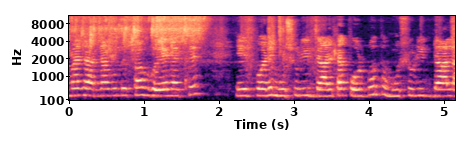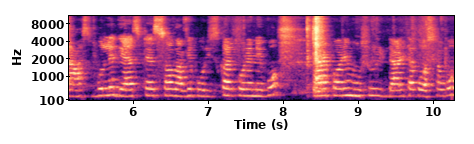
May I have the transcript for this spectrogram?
আমার রান্নাগুলো সব হয়ে গেছে। এরপরে মুসুরির ডালটা করব। তো মুসুরির ডাল আস বলে গ্যাস ট্যাস সব আগে পরিষ্কার করে নেব। তারপরে মুসুরির ডালটা বসাবো।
